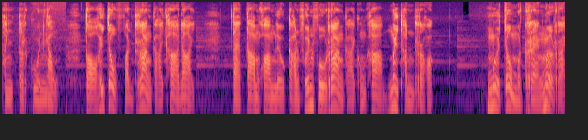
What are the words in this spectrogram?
พันธุ์ตระกูลเงา ต่อให้เจ้าฟันร่างกายข้าได้ แต่ตามความเร็วการฟื้นฟูร่างกายของข้าไม่ทันหรอก เมื่อเจ้าหมดแรงเมื่อไหร่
